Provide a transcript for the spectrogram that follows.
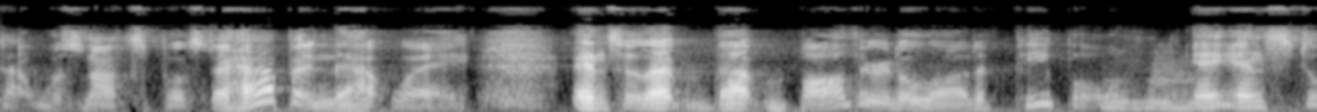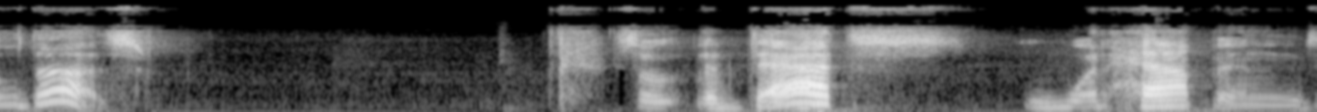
that was not supposed to happen that way, and so that that bothered a lot of people, Mhm. and, and still does. So that's what happened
